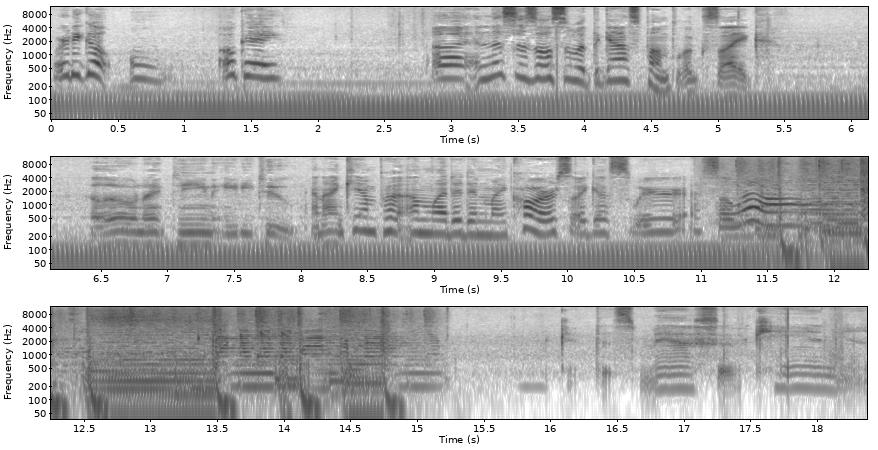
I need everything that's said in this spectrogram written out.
Where'd he go? Oh, okay. Uh, and this is also what the gas pump looks like. Hello, 1982. And I can't put unleaded in my car, so I guess we're SOL. Look at this massive canyon.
